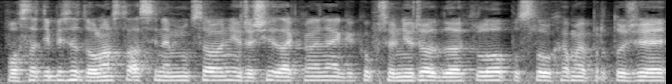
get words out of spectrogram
v podstatě by se tohle asi nemuselo ani řešit, takhle nějak jako přeměřovat, do jakého posloucháme, protože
